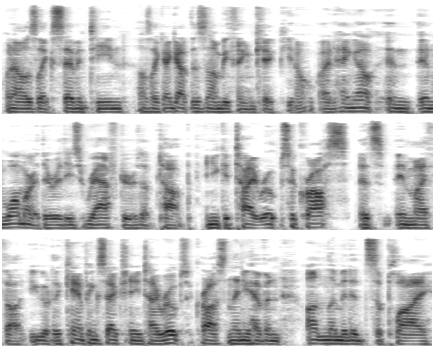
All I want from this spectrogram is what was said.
when I was like 17. I was like, I got the zombie thing kicked. You know, I'd hang out in, in Walmart. There were these rafters up top and you could tie ropes across. That's in my thought. You go to the camping section, you tie ropes across and then you have an unlimited supply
